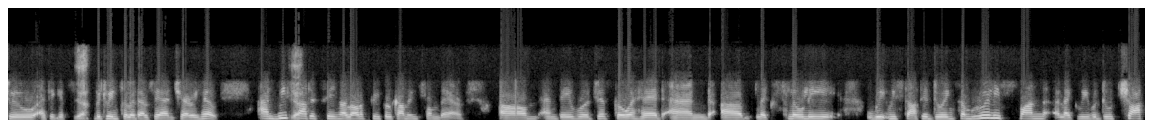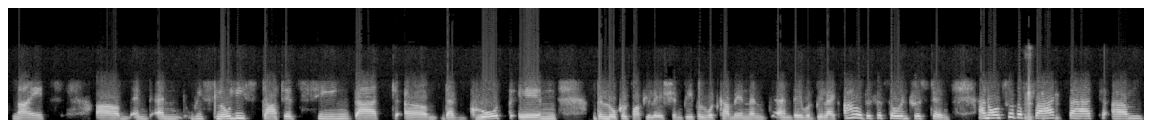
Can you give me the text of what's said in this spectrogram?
to, I think it's Yeah. between Philadelphia and Cherry Hill. And we Yeah. started seeing a lot of people coming from there. Um, and they would just go ahead and um, like slowly, we, we started doing some really fun, like we would do chaat nights um, and and we slowly started seeing that um, that growth in the local population. People would come in and and they would be like, "Oh, this is so interesting," and also the fact that um,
